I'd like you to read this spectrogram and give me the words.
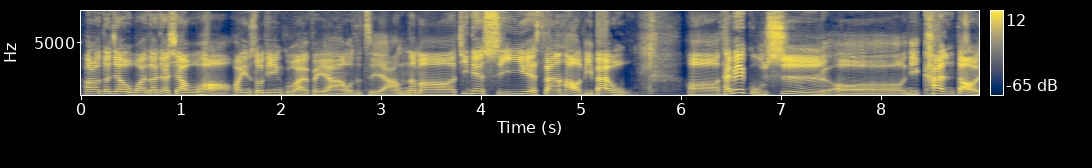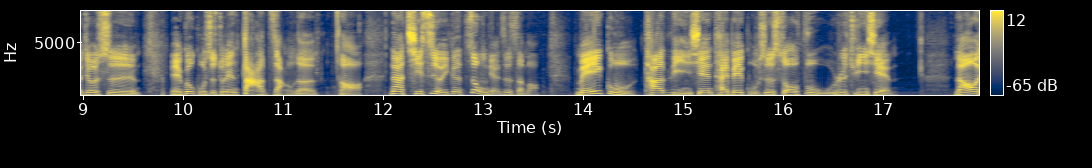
Hello，大家午安，大家下午好，欢迎收听《股海飞扬》，我是子阳。那么今天十一月三号，礼拜五，呃，台北股市，呃，你看到的就是美国股市昨天大涨了啊、哦。那其实有一个重点是什么？美股它领先台北股市收复五日均线，然后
